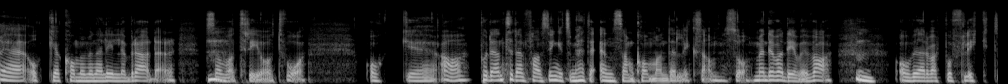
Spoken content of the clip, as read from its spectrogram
Eh, och jag kom med mina lillebröder som var tre och två. Och eh, ja, på den tiden fanns det inget som hette ensamkommande. Liksom, så. Men det var det vi var. Mm. Och vi hade varit på flykt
